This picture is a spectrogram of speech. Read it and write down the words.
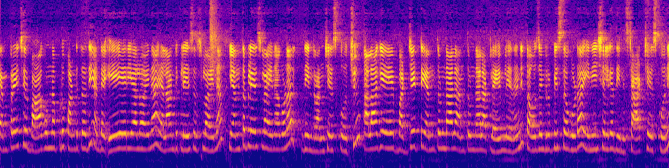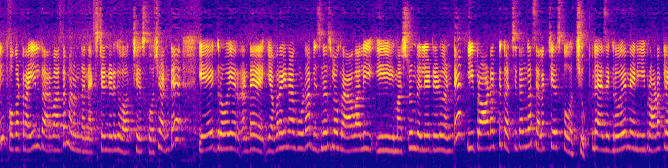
టెంపరేచర్ బాగున్నప్పుడు పండుతుంది. అంటే ఏ ఏరియాలో అయినా ఎలాంటి ప్లేసెస్లో అయినా ఎంత ప్లేస్లో అయినా కూడా దీన్ని రన్ చేసుకోవచ్చు. అలాగే బడ్జెట్ ఎంత ఉండాలి అంత ఉండాలి అట్లా ఏం లేదండి. థౌజండ్ రూపీస్తో కూడా ఇనీషియల్గా దీన్ని స్టార్ట్ చేసుకొని ఒక ట్రయల్ తర్వాత మనం దాన్ని ఎక్స్టెండెడ్గా వర్క్ చేసుకోవచ్చు. అంటే ఏ గ్రోయర్ అంటే ఎవరైనా కూడా బిజినెస్లోకి రావాలి ఈ మష్రూమ్ రిలేటెడ్ అంటే ఈ ప్రోడక్ట్ ఖచ్చితంగా సెలెక్ట్ చేసుకోవచ్చు. అంటే యాజ్ ఎ గ్రోయర్ నేను ఈ ప్రోడక్ట్లో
